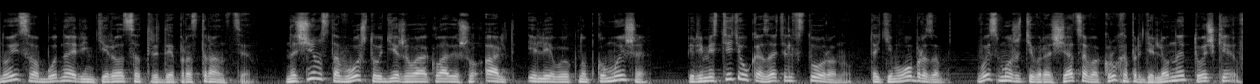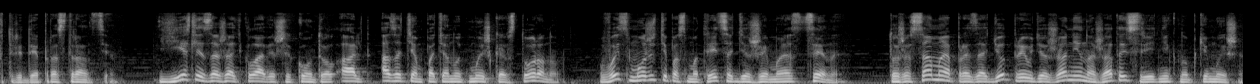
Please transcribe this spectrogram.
но и свободно ориентироваться в 3D пространстве. Начнем с того, что удерживая клавишу Alt и левую кнопку мыши, переместите указатель в сторону. Таким образом, вы сможете вращаться вокруг определенной точки в 3D пространстве. Если зажать клавиши Ctrl-Alt, а затем потянуть мышкой в сторону, вы сможете посмотреть содержимое сцены. То же самое произойдет при удержании нажатой средней кнопки мыши.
